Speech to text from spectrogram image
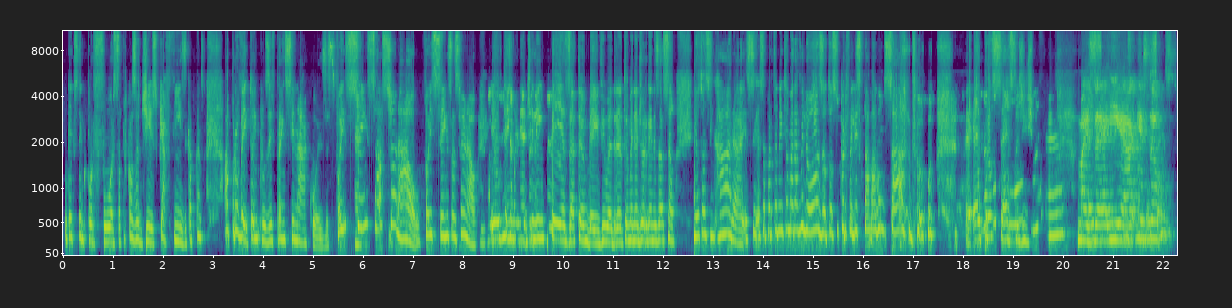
por que você tem que pôr força? Por causa disso, porque a física. Porque... Aproveitou, inclusive, para ensinar coisas. Foi é. sensacional, foi sensacional. Eu tenho mania de limpeza também, viu, Adriana? Eu tenho mania de organização. E eu tô assim, cara, esse, esse apartamento é maravilhoso, eu tô super feliz que tá bagunçado. É, é o processo, gente. É, mas é, é e é a questão.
